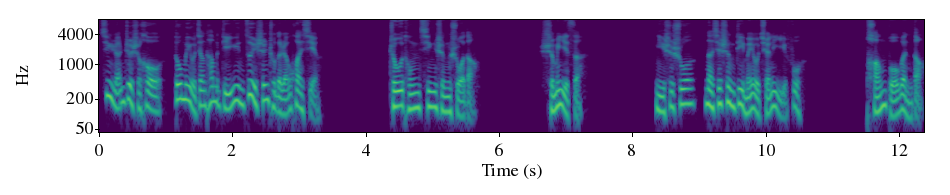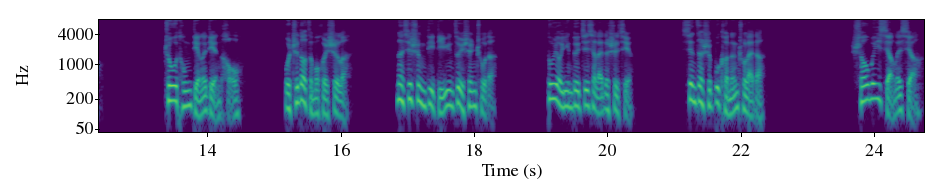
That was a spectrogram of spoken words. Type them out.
竟然这时候都没有将他们底蕴最深处的人唤醒。周通轻声说道：“什么意思？你是说那些圣地没有全力以赴？”庞博问道。周通点了点头：“我知道怎么回事了。那些圣地底蕴最深处的，都要应对接下来的事情，现在是不可能出来的。”稍微想了想，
